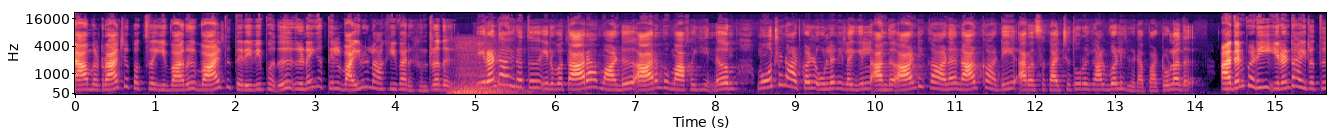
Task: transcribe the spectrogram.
நாமல் ராஜபக்ச இவ்வாறு வாழ்த்து தெரிவிப்பது இணையத்தில் வைரலாகி வருகின்றது. இரண்டாயிரத்து இருபத்தி ஆறாம் ஆண்டு ஆரம்பமாக இன்னும் மூன்று நாட்கள் உள்ள நிலையில் அந்த ஆண்டிற்கான நாட்காட்டி அரசு கட்சித்துறையால் வெளியிடப்பட்டுள்ளது. அதன்படி இரண்டாயிரத்து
